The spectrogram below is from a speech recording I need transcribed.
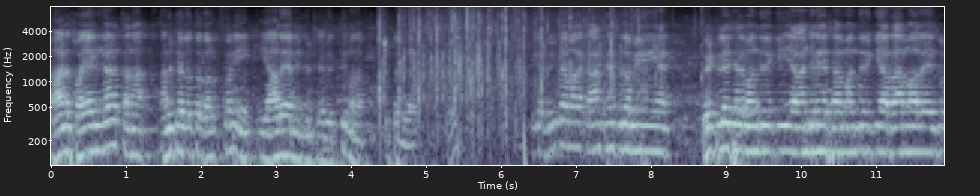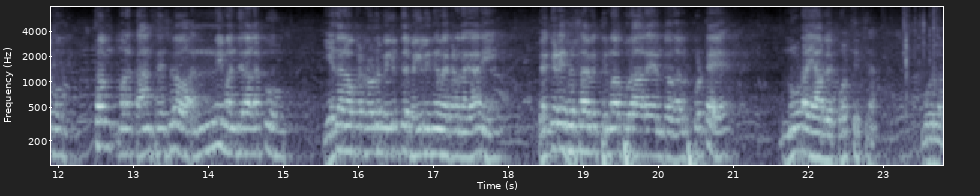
తాను స్వయంగా తన అనుచరులతో కలుపుకొని ఈ ఆలయాన్ని నిర్మించిన వ్యక్తి మన గారు. ఇక మిగతా మన కాన్ఫరెన్స్లో మీ వెంటిలేశ్వర మందిరికి ఆంజనేయ స్వామి మందిరికి ఆ రామాలయం మొత్తం మన కాన్ఫరెన్స్లో అన్ని మందిరాలకు ఏదైనా ఒకటి రెండు మిగిలితే మిగిలిందేమో ఎక్కడన్నా కానీ వెంకటేశ్వర స్వామి తిమ్మాపూర్ ఆలయంతో కలుపుకుంటే నూట యాభై కోట్లు ఇచ్చిన ఊళ్ళో.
